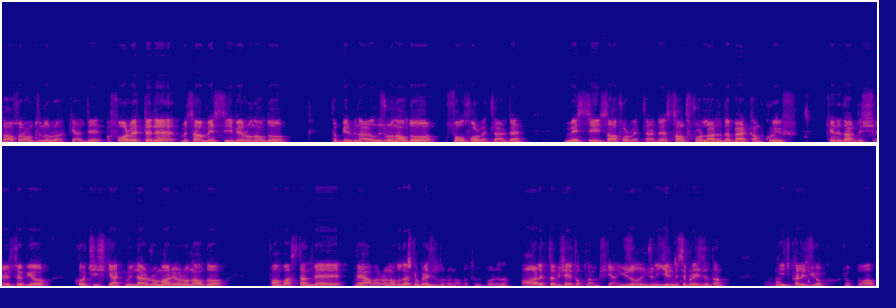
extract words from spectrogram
daha sonra Antonio olarak geldi. Forvet'te de mesela Messi ve Ronaldo tabii birbirine ayrılmış. Ronaldo sol forvetlerde. Messi sağ forvetlerde. Santrforlarda da Bergkamp, Cruyff, Kenny Dalglish, Eusebio, Koçiş, Gerd Müller, Romario, Ronaldo, Van Basten ve veya var. Ronaldo derken Brezilyalı Ronaldo tabii bu arada. Ağırlık tabii şeye toplanmış. Yani 110 oyuncunun 20'si Brezilya'dan. Hı. Hiç kaleci yok. Çok doğal.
